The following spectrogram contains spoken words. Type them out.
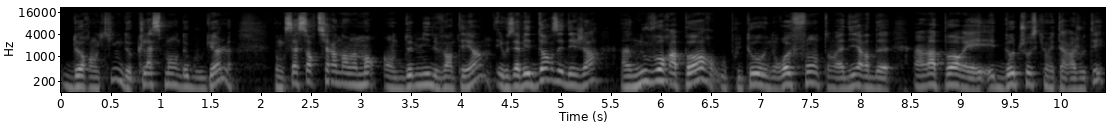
de ranking, de classement de Google. Donc ça sortira normalement en 2021 et vous avez d'ores et déjà un nouveau rapport, ou plutôt une refonte, on va dire, d'un rapport et, d'autres choses qui ont été rajoutées,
